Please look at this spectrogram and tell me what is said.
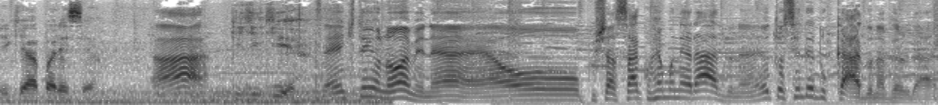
e quer aparecer. Ah, Que que que? a gente tem o nome, né? É o puxa-saco remunerado, né? Eu tô sendo educado, na verdade.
